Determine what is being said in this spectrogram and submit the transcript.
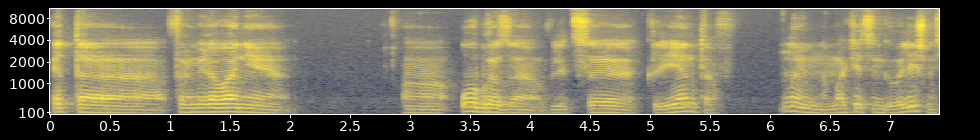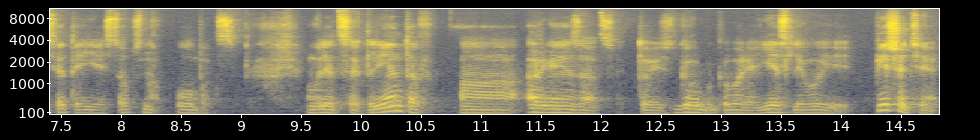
это формирование а, образа в лице клиентов, ну именно маркетинговая личность, это и есть, собственно, образ в лице клиентов а, организации. То есть, грубо говоря, если вы пишете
